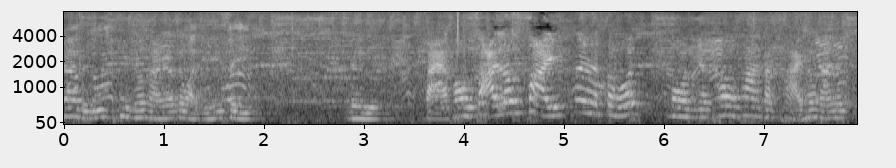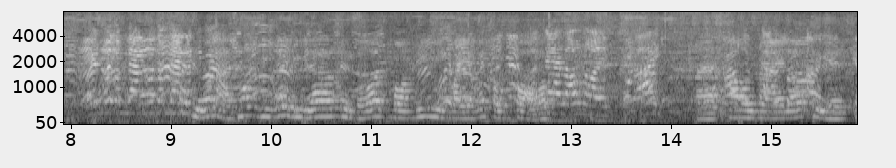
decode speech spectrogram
ได้เป็นลูกพุ่งเท่านั้นครับจังหวะนี้สี่หนึ่งแต่เข้าซ้ายแล้วใส่แม่แต่ว่าบอลยังเข้าข้างตะข่ายเท่านั้นครับเฮ้ยดูตำแหน่งดูตำแหน่งก็ถือว่าหาช่องยิงได้ดีแล้วครับหนึ่งแต่ว่าบอลที่ยิงไปยังไม่ตรงกรอบครับแจ้ร้องหน่อยไปแต่เข้าในแล้วเปลี่ยนแก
